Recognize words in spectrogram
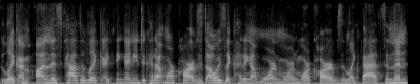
like I'm on this path of like I think I need to cut out more carbs. It's always like cutting out more and more and more carbs and like fats and then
